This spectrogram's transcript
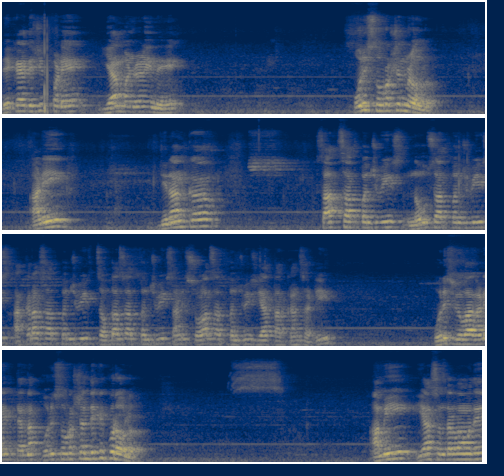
बेकायदेशीरपणे या मंडळीने पोलीस संरक्षण मिळवलं. आणि दिनांक सात सात पंचवीस नऊ सात पंचवीस अकरा सात पंचवीस चौदा सात पंचवीस आणि सोळा सात पंचवीस या तारखांसाठी पोलीस विभागाने त्यांना पोलीस संरक्षण देखील पुरवलं. आम्ही या संदर्भामध्ये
